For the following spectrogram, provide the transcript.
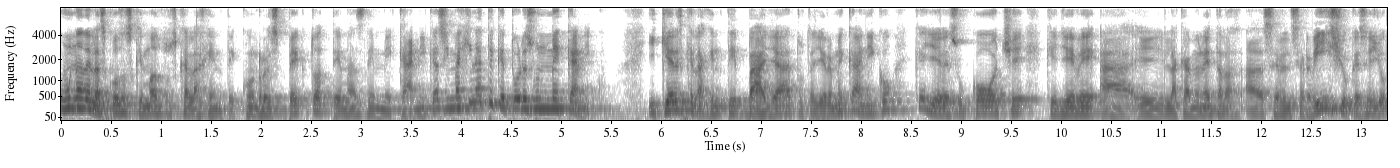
Una de las cosas que más busca la gente con respecto a temas de mecánicas, imagínate que tú eres un mecánico y quieres que la gente vaya a tu taller mecánico, que lleve su coche, que lleve a eh, la camioneta a hacer el servicio, qué sé yo.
